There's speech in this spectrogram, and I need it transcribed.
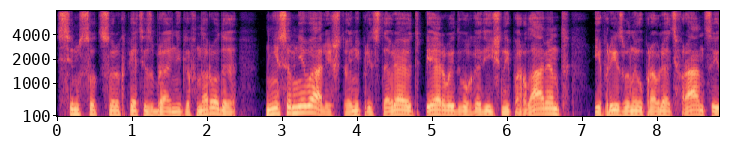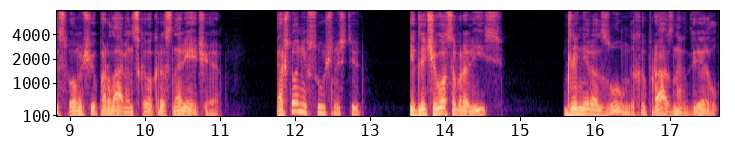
745 избранников народа не сомневались, что они представляют первый двухгодичный парламент — и призваны управлять Францией с помощью парламентского красноречия. А что они в сущности? И для чего собрались? Для неразумных и праздных дел.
